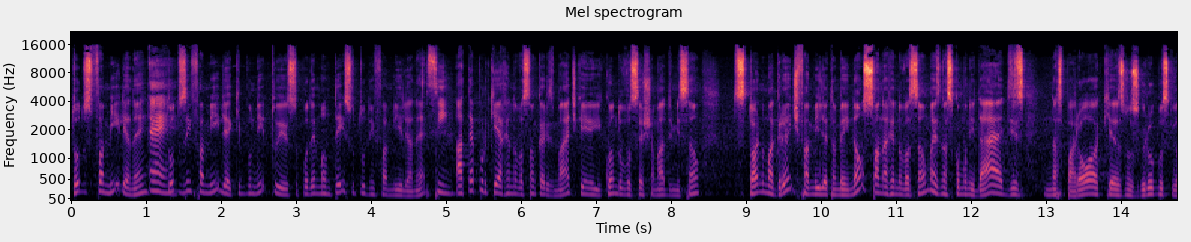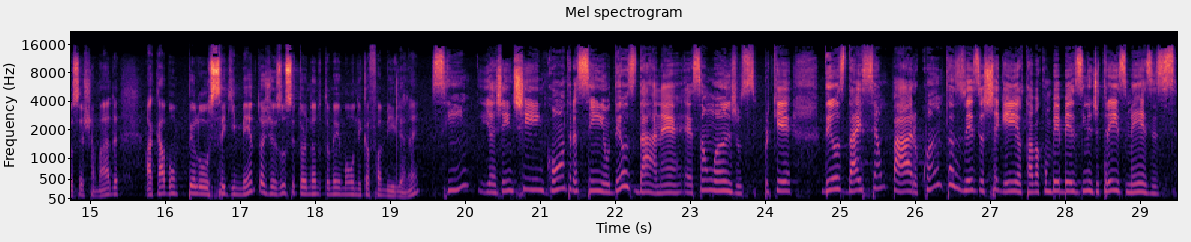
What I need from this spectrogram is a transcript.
todos família, né? É. Todos em família. Que bonito isso, poder manter isso tudo em família, né? Sim. Até porque a renovação carismática, e quando você é chamado de missão, se torna uma grande família também, não só na renovação, mas nas comunidades, nas paróquias, nos grupos que você é chamada, acabam pelo seguimento a Jesus se tornando também uma única família, né? Sim, e a gente encontra assim, o Deus dá, né? É, são anjos, porque Deus dá esse amparo. Quantas vezes eu cheguei, eu estava com um bebezinho de três meses,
